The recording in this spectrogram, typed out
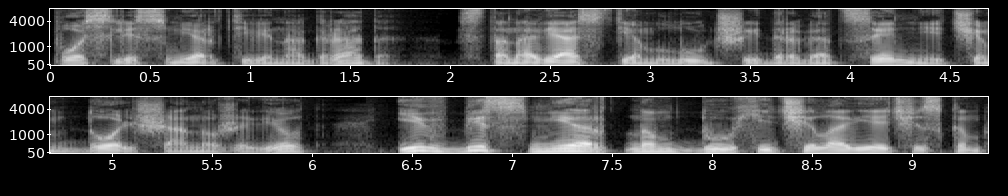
после смерти винограда, становясь тем лучше и драгоценнее, чем дольше оно живет, и в бессмертном духе человеческом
